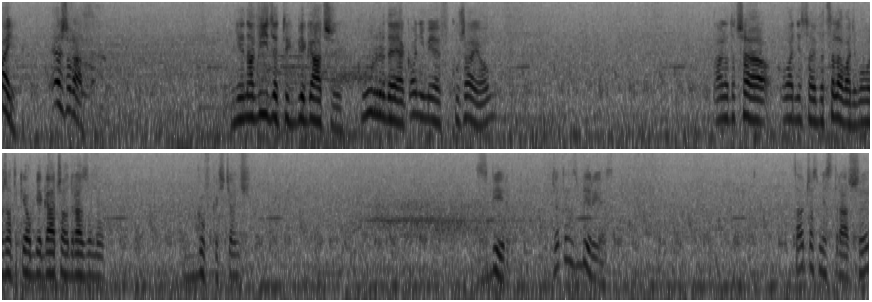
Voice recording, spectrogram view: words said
Dawaj! Jeszcze raz! Nienawidzę tych biegaczy. Kurde, jak oni mnie wkurzają. Ale to trzeba ładnie sobie wycelować, bo można takiego biegacza od razu mu główkę ściąć. Zbir. Gdzie ten zbir jest? Cały czas mnie straszy.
